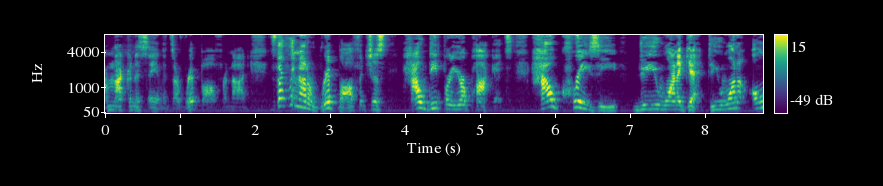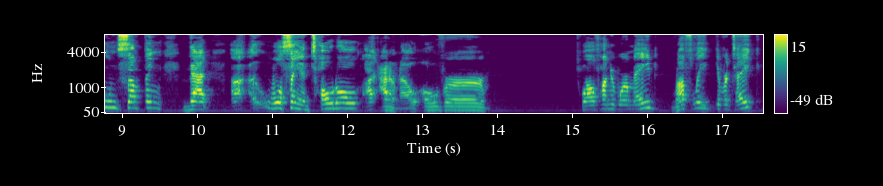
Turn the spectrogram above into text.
I'm not going to say if it's a ripoff or not. It's definitely not a ripoff. It's just how deep are your pockets? How crazy do you want to get? Do you want to own something that, uh, we'll say in total, I, I don't know, over 1,200 were made, roughly, give or take?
